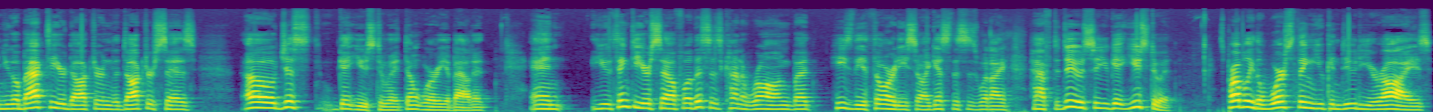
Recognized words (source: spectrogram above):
And you go back to your doctor, and the doctor says, Oh, just get used to it. Don't worry about it. And you think to yourself, well, this is kind of wrong, but he's the authority, so I guess this is what I have to do. So you get used to it. It's probably the worst thing you can do to your eyes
